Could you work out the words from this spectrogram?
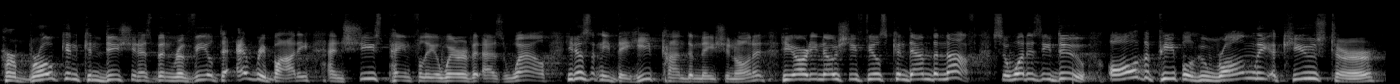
Her broken condition has been revealed to everybody, and she's painfully aware of it as well. He doesn't need to heap condemnation on it. He already knows she feels condemned enough. So what does he do? All the people who wrongly accused her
